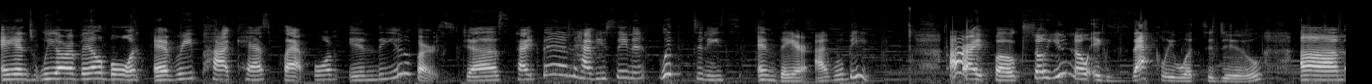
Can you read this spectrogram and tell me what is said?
and we are available on every podcast platform in the universe. Just type in, Have you seen it with Denise? And there I will be. All right, folks, so you know exactly what to do. Um,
